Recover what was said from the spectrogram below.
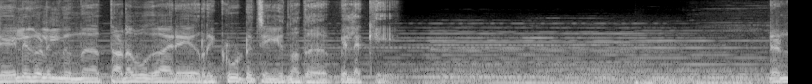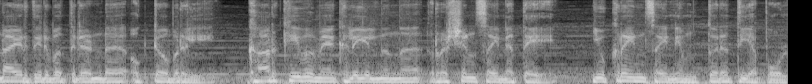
ജയിലുകളിൽ നിന്ന് തടവുകാരെ റിക്രൂട്ട് ചെയ്യുന്നത് വിലക്കി. രണ്ടായിരത്തി ഇരുപത്തിരണ്ട് ഒക്ടോബറിൽ ഖാർക്കീവ് മേഖലയിൽ നിന്ന് റഷ്യൻ സൈന്യത്തെ യുക്രൈൻ സൈന്യം തുരത്തിയപ്പോൾ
